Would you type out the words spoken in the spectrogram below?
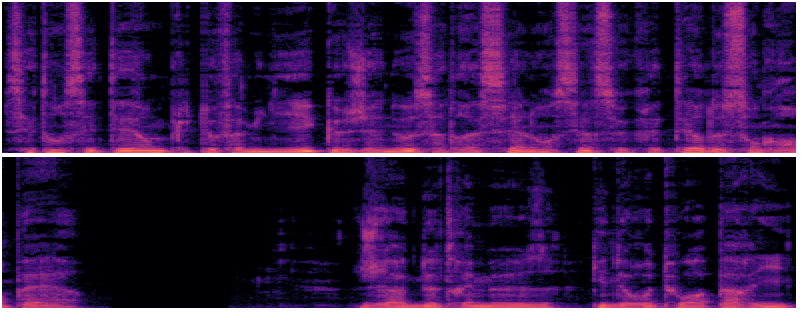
C'est en ces termes plutôt familiers que Jeannot s'adressait à l'ancien secrétaire de son grand-père. Jacques de Trémeuse, qui de retour à Paris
